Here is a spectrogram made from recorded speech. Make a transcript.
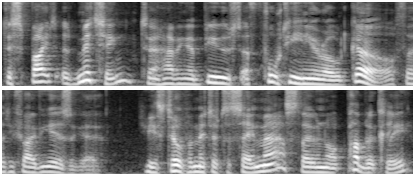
despite admitting to having abused a 14 year old girl 35 years ago. He's still permitted to say Mass, though not publicly,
